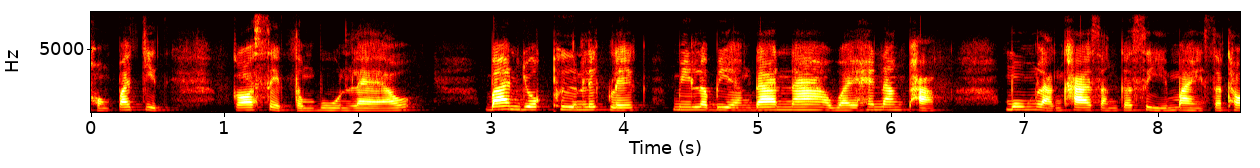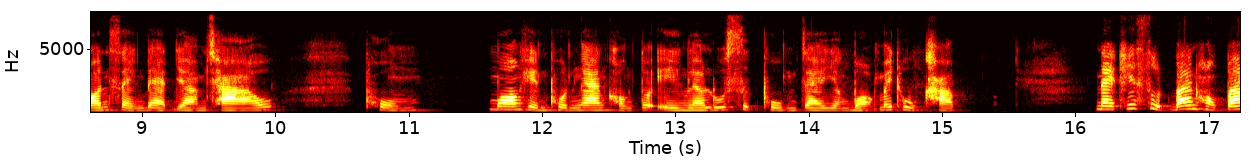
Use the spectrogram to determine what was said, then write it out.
ของป้าจิต ก็เสร็จสมบูรณ์แล้ว บ้านยกพื้นเล็กๆ มีระเบียงด้านหน้าไว้ให้นั่งพัก มุงหลังคาสังกะสีใหม่สะท้อนแสงแดดยามเช้า ผมมองเห็นผลงานของตัวเองแล้วรู้สึกภูมิใจอย่างบอกไม่ถูกครับ ในที่สุดบ้านของป้า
